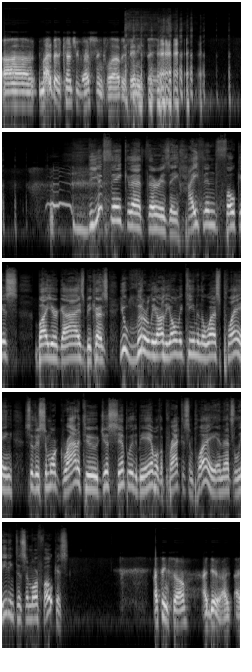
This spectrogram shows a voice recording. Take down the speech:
Uh, it might have been a country western club, if anything. Do you think that there is a heightened focus by your guys because you literally are the only team in the West playing. So there's some more gratitude just simply to be able to practice and play, and that's leading to some more focus. I think so. I do. I, I,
